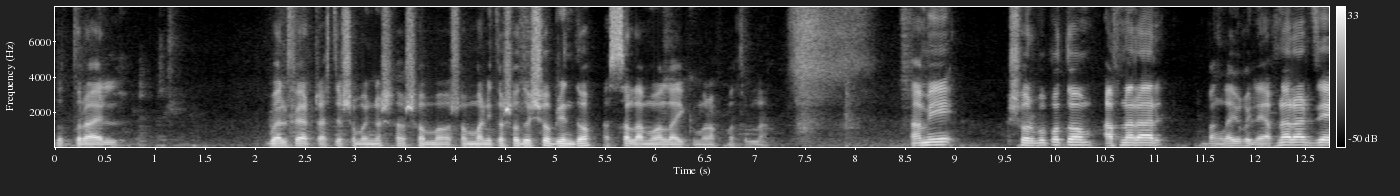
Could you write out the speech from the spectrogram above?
দত্তরাইল ওয়েলফেয়ার ট্রাস্টের সম্মানিত সদস্যবৃন্দ, আসসালামু আলাইকুম রহমতুল্লাহ। আমি সর্বপ্রথম আপনার বাংলায় কইলে আপনার যে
